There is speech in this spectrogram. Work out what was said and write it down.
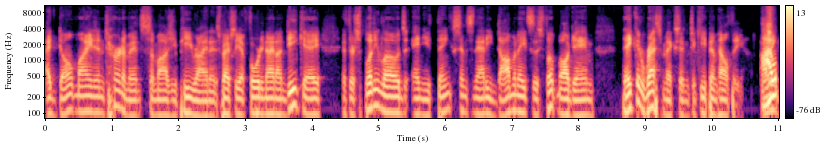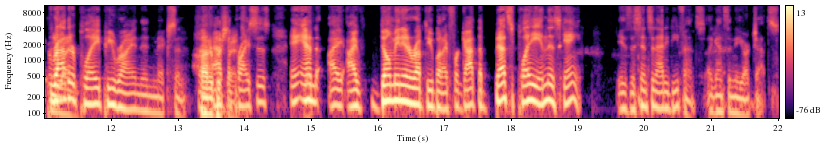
I don't mind in tournaments Samaje Perine, especially at 49 on DK. If they're splitting loads and you think Cincinnati dominates this football game, they could rest Mixon to keep him healthy. I would P. rather Ryan- play Perine than Mixon uh, at the prices. And I, I don't mean to interrupt you, but I forgot the best play in this game is the Cincinnati defense against the New York Jets.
